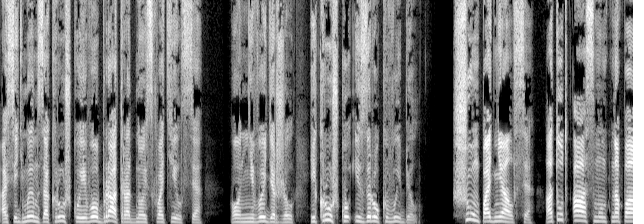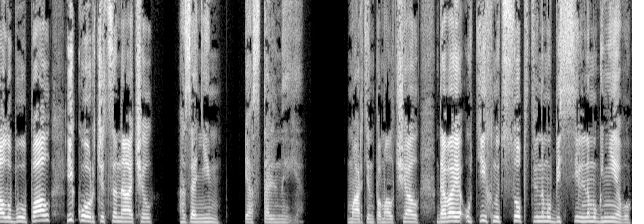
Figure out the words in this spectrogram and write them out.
А седьмым за кружку его брат родной схватился. Он не выдержал и кружку из рук выбил. Шум поднялся, а тут Асмунд на палубу упал и корчиться начал, а за ним и остальные. Мартин помолчал, давая утихнуть собственному бессильному гневу,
